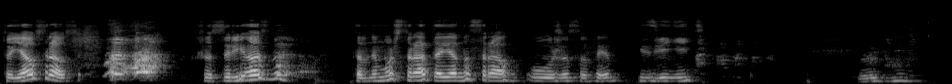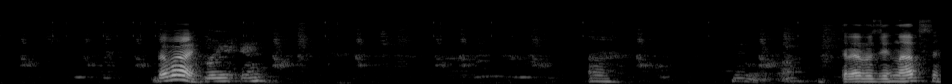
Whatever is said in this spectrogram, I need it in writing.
То я всрався? Що, серйозно? Там не можеш срати, а я насрав. Ужас один. Ізвініть. Давай. Треба розігнатися.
